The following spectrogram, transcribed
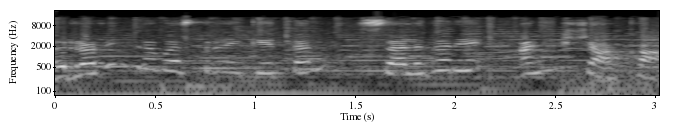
रवींद्र वस्त्र निकेतन सलगरे आणि शाखा.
